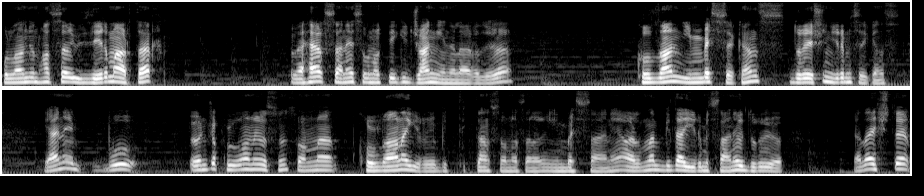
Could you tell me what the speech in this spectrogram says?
kullanıcının hasarı 120 artar ve her saniye 0.2 can yeniler diyor. Cooldown 25 seconds, duration 20 seconds. Yani bu önce kullanıyorsun sonra cooldown'a giriyor bittikten sonra sanırım 25 saniye ardından bir daha 20 saniye duruyor. Ya da işte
